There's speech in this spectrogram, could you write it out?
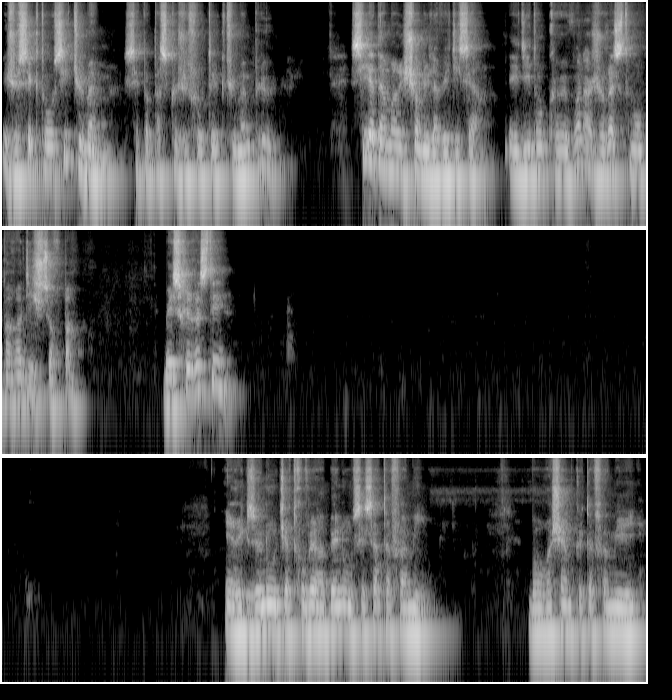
Et je sais que toi aussi tu m'aimes. C'est pas parce que j'ai fauté que tu m'aimes plus. Si Adam Arishon il avait dit ça, et il dit donc euh, voilà, je reste mon paradis, je sors pas, mais ben, il serait resté. Eric Zenou, tu as trouvé Rabbeinu, c'est ça ta famille. Bon, Hachem, que ta famille,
